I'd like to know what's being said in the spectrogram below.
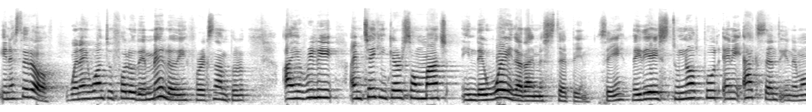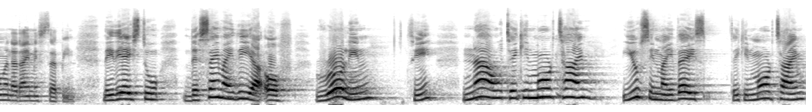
Instead of, when I want to follow the melody, for example, I really, I'm taking care so much in the way that I'm stepping, see? The idea is to not put any accent in the moment that I'm stepping. The idea is to, the same idea of rolling, see? Now taking more time, using my base, taking more time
